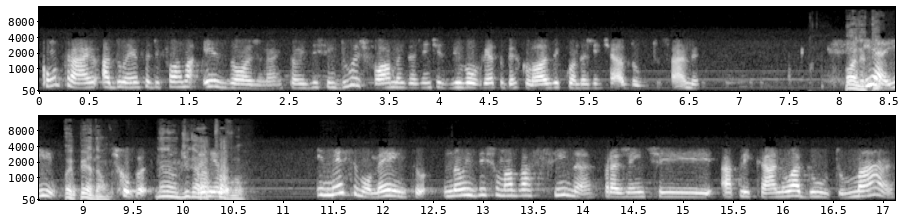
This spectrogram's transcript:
contraio a doença de forma exógena. Então, existem duas formas da gente desenvolver a tuberculose quando a gente é adulto, sabe? Olha, e tem... aí. Oi, perdão. Desculpa. Não, não, diga lá, por favor. E nesse momento, não existe uma vacina para a gente aplicar no adulto, mas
